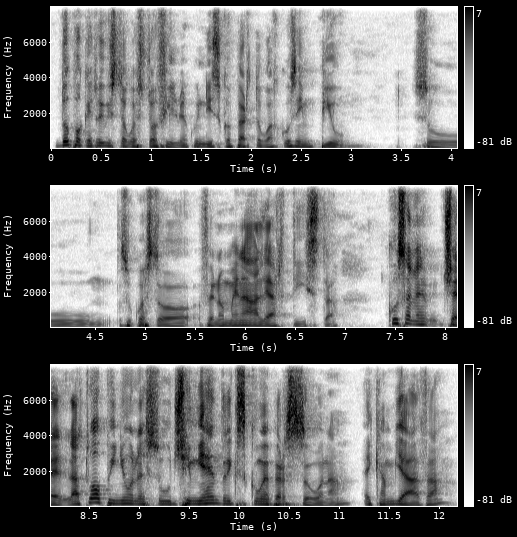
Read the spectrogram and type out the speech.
dopo che tu hai visto questo film e quindi hai scoperto qualcosa in più su, su questo fenomenale artista, cosa ne, cioè, la tua opinione su Jimi Hendrix come persona è cambiata?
